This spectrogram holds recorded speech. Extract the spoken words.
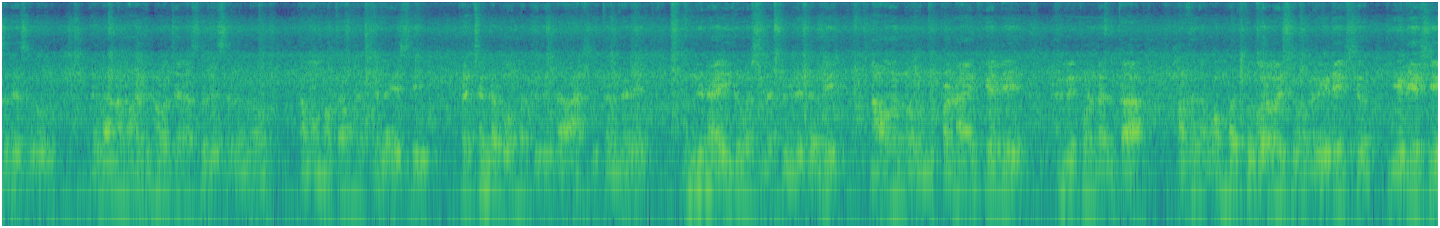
ಸದಸ್ಯರು, ಎಲ್ಲ ನಮ್ಮ ಹದಿನೇಳು ಜನ ಸದಸ್ಯರನ್ನು ತಮ್ಮ ಮತವನ್ನು ಚಲಾಯಿಸಿ ಪ್ರಚಂಡ ಬಹುಮತದಿಂದ ಆಶೆ ತಂದರೆ ಮುಂದಿನ ಐದು ವರ್ಷದ ಕ್ರೀಡೆಯಲ್ಲಿ ನಾವನ್ನು ಒಂದು ಪ್ರಣಾಳಿಕೆಯಲ್ಲಿ ಹಮ್ಮಿಕೊಂಡಂಥ ಹದ ಒಂಬತ್ತು ಭರವಸೆಯನ್ನು ಈಡೇರಿಸಿ ಈಡೇರಿಸಿ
